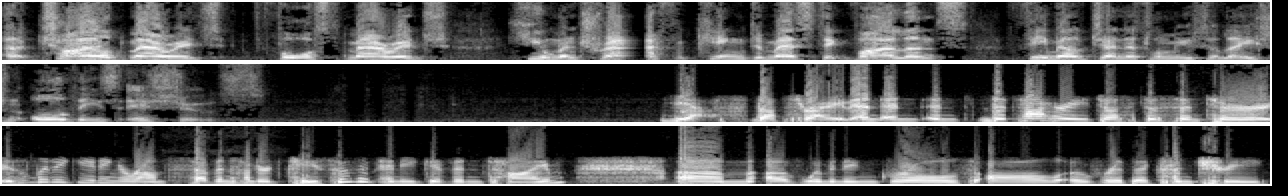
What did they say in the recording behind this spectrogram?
uh, child marriage, forced marriage, human trafficking, domestic violence, female genital mutilation, all these issues. Yes, that's right. And, and, and the Tahirih Justice Center is litigating around 700 cases at any given time um, of women and girls all over the country.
